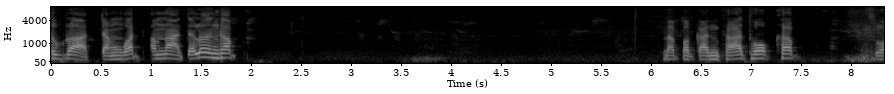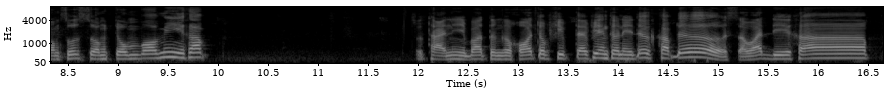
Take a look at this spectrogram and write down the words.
ทุมราช จังหวัดอำนาจเจริญครับ รับประกันขาทกครับ สวงสุดสวงจมบอมี่ครับ สุดท้ายนี้บ้าตึงก็ขอจบคลิปแต่เพียงเท่านี้เด้อครับ เด้อ สวัสดีครับ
